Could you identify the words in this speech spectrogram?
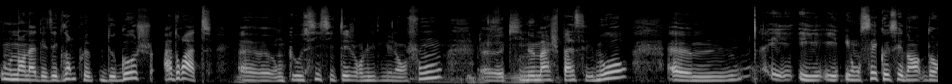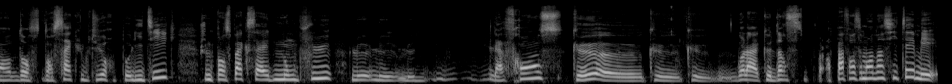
on en a des exemples de gauche à droite. Euh, on peut aussi citer Jean-Luc Mélenchon, euh, qui ne mâche pas ses mots. Et, on sait que c'est dans, dans, sa culture politique. Je ne pense pas que ça aide non plus le, la France que, que, que voilà, que pas forcément d'inciter, mais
